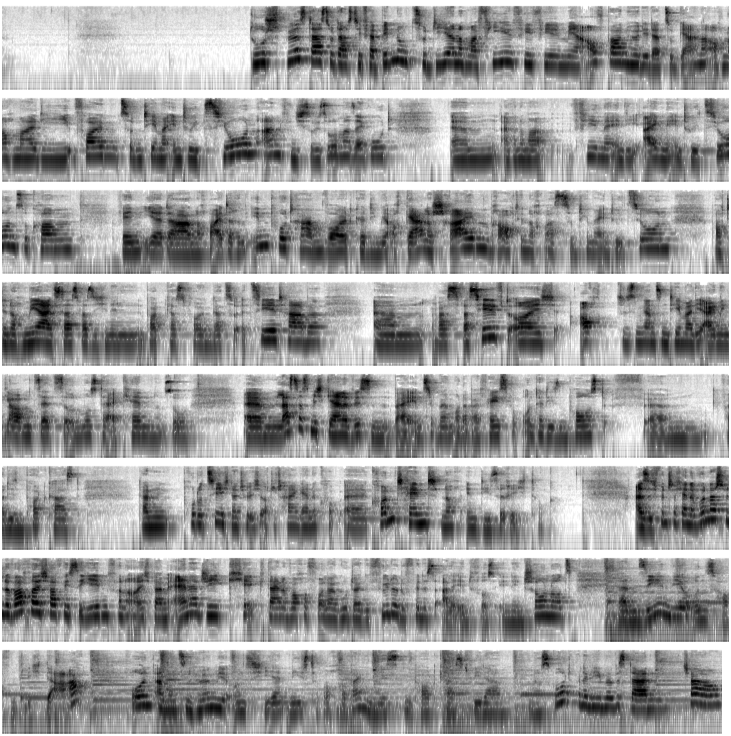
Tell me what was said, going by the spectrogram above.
Du spürst das, du darfst die Verbindung zu dir nochmal viel, viel, viel mehr aufbauen. Hör dir dazu gerne auch nochmal die Folgen zum Thema Intuition an. Finde ich sowieso immer sehr gut ähm, einfach nochmal viel mehr in die eigene Intuition zu kommen. Wenn ihr da noch weiteren Input haben wollt, könnt ihr mir auch gerne schreiben. Braucht ihr noch was zum Thema Intuition? Braucht ihr noch mehr als das, was ich in den Podcast-Folgen dazu erzählt habe? Ähm, was, was hilft euch auch zu diesem ganzen Thema die eigenen Glaubenssätze und Muster erkennen und so? Ähm, lasst es mich gerne wissen bei Instagram oder bei Facebook unter diesem Post ähm, von diesem Podcast. Dann produziere ich natürlich auch total gerne äh, Content noch in diese Richtung. Also ich wünsche euch eine wunderschöne Woche. Ich hoffe, ich sehe jeden von euch beim Energy Kick, deine Woche voller guter Gefühle. Du findest alle Infos in den Show Notes. Dann sehen wir uns hoffentlich da. Und ansonsten hören wir uns hier nächste Woche beim nächsten Podcast wieder. Mach's gut, meine Liebe. Bis dann. Ciao.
